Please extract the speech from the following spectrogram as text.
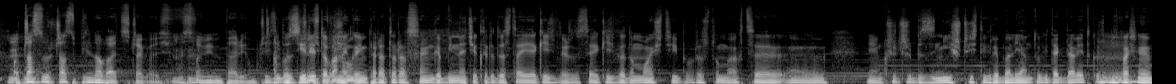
mhm. od czasu do czasu pilnować czegoś mhm. w swoim imperium. Czyli Albo zirytowanego imperatora w swoim gabinecie, który dostaje jakieś, wiesz, dostaje jakieś wiadomości i po prostu ma, chce, yy, nie wiem, krzyczy, żeby zniszczyć tych rebeliantów i tak dalej, tylko żeby mhm. właśnie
